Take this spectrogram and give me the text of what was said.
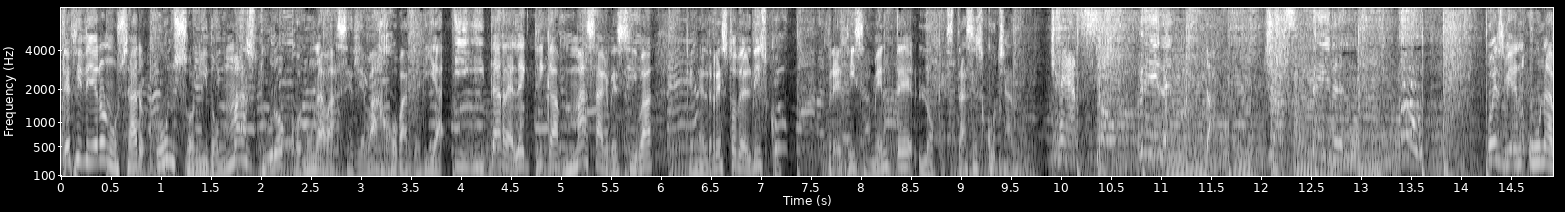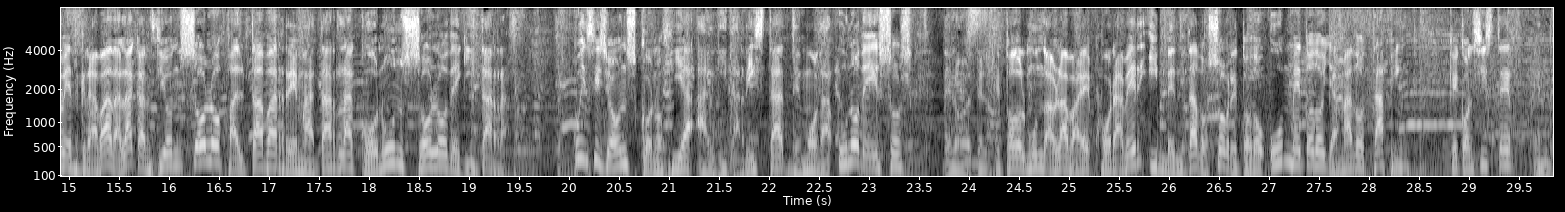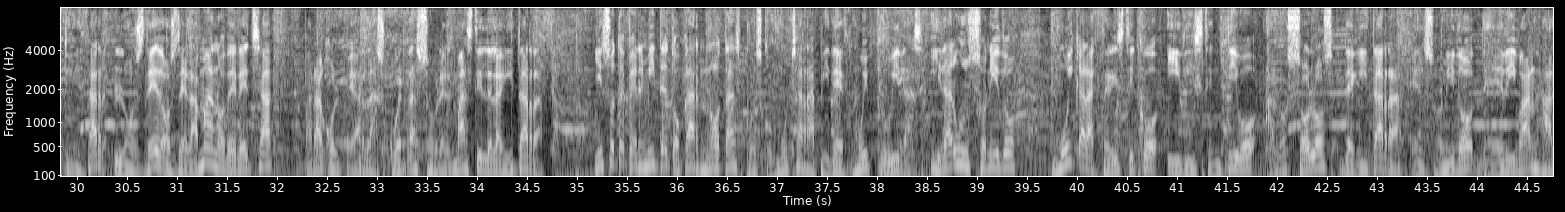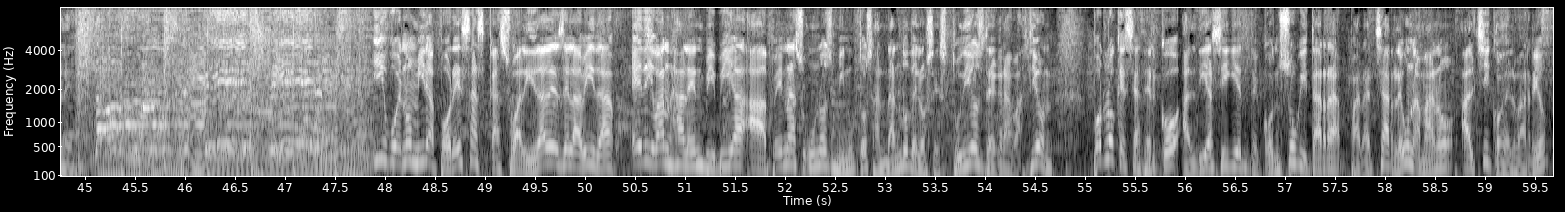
decidieron usar un sonido más duro con una base de bajo, batería y guitarra eléctrica más agresiva que en el resto del disco. Precisamente lo que estás escuchando. Pues bien, una vez grabada la canción, solo faltaba rematarla con un solo de guitarra. Quincy Jones conocía al guitarrista de moda, uno de esos de lo- del que todo el mundo hablaba, ¿eh? por haber inventado sobre todo un método llamado tapping, que consiste en utilizar los dedos de la mano derecha para golpear las cuerdas sobre el mástil de la guitarra. Y eso te permite tocar notas pues con mucha rapidez, muy fluidas y dar un sonido muy característico y distintivo a los solos de guitarra, el sonido de Eddie Van Halen. Y bueno, mira, por esas casualidades de la vida, Eddie Van Halen vivía a apenas unos minutos andando de los estudios de grabación, por lo que se acercó al día siguiente con su guitarra para echarle una mano al chico del barrio.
